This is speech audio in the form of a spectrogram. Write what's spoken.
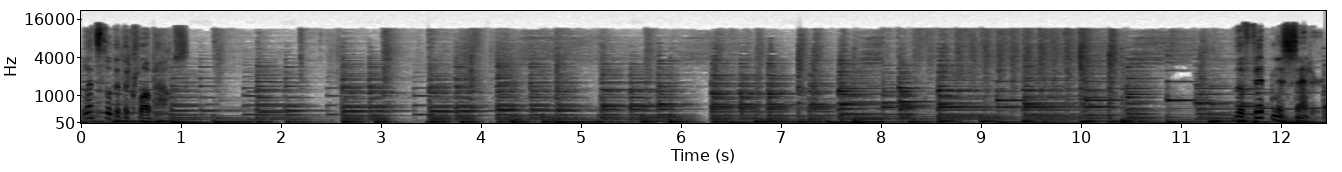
Let's look at the clubhouse. The fitness center.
